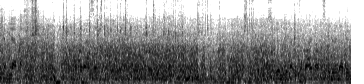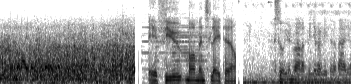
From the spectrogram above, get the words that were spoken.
siyam yata. Piraso. So, yun, kinakit sa bahay. Tapos kinuha natin kung malaki lang ito. A few moments later. So yun mga kadminyo, nandito na tayo.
